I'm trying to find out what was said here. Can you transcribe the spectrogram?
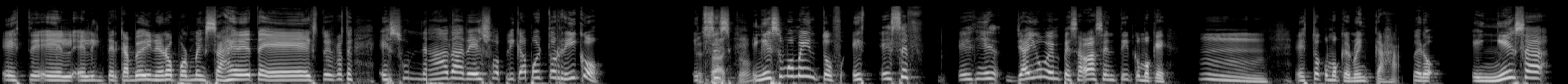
este, el, el intercambio de dinero por mensaje de texto, eso nada de eso aplica a Puerto Rico. Entonces, Exacto. en ese momento, es- ese, es- ya yo me empezaba a sentir como que, "Mm, esto como que no encaja. Pero en esa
